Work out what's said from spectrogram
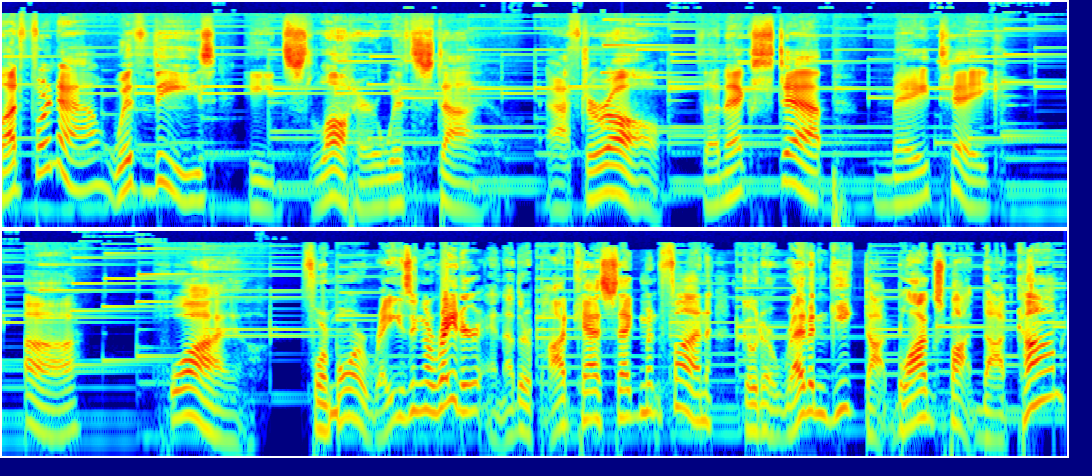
But for now, with these, he'd slaughter with style. After all, the next step may take a while. For more Raising a Raider and other podcast segment fun, go to revangeek.blogspot.com.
